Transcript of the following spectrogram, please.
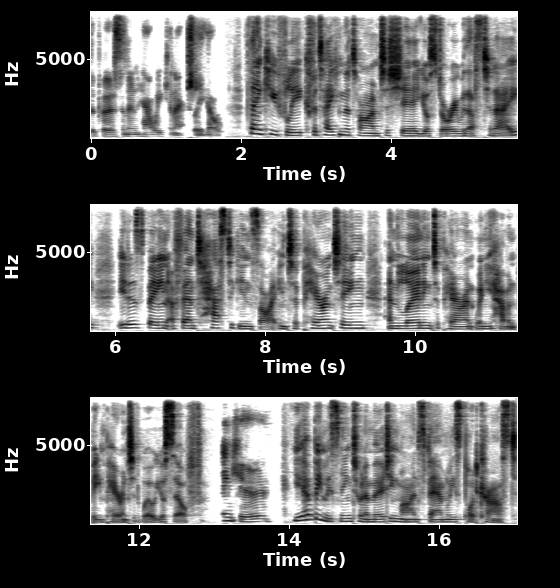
the person and how we can actually help. Thank you, Flick, for taking the time to share your story with us today. It has been a fantastic insight into parenting and learning to parent when you haven't been parented well yourself. Thank you. You have been listening to an Emerging Minds Families podcast.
